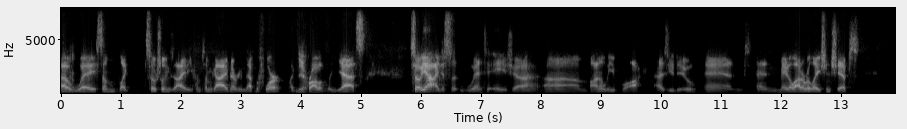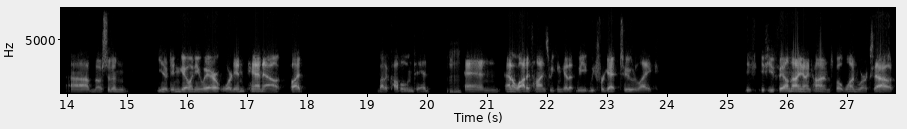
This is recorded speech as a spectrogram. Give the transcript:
outweigh some like social anxiety from some guy I've never even met before? Like yeah. probably yes. So yeah, I just went to Asia um, on a leave block as you do, and and made a lot of relationships. Uh, most of them, you know, didn't go anywhere or didn't pan out, but but a couple of them did. Mm-hmm. And and a lot of times we can get it. We we forget to like if if you fail 99 times, but one works out,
